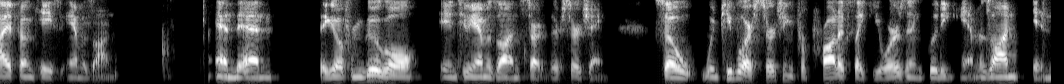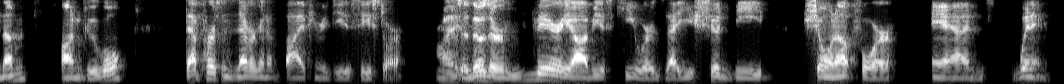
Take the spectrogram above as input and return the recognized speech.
iphone case amazon and then they go from google into amazon start their searching so when people are searching for products like yours and including amazon in them on google that person's never going to buy from your D2C store. Right. So those are very obvious keywords that you should be showing up for and winning.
